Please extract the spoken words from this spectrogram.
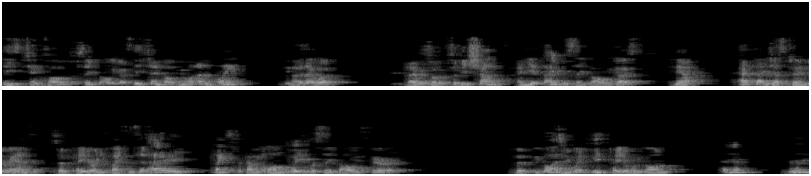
these Gentiles received the Holy Ghost. These Gentiles who were unclean. You know, they were, they were sort of to be shunned, and yet they received the Holy Ghost. Now, had they just turned around to, to Peter and his mates and said, hey, thanks for coming along, we've received the Holy Spirit, the, the guys who went with Peter would have gone, you? Really?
